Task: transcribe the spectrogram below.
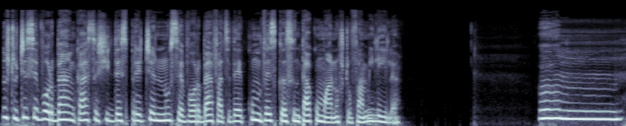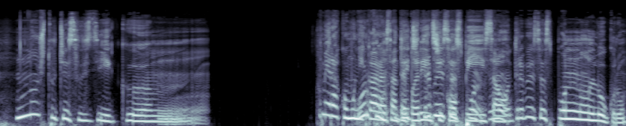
nu știu, ce se vorbea în casă și despre ce nu se vorbea față de cum vezi că sunt acum, nu știu, familiile? Um, nu știu ce să zic. Um, cum era comunicarea Oricum, asta între deci părinți și copii? Spun, sau... Nu, trebuie să spun un lucru.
